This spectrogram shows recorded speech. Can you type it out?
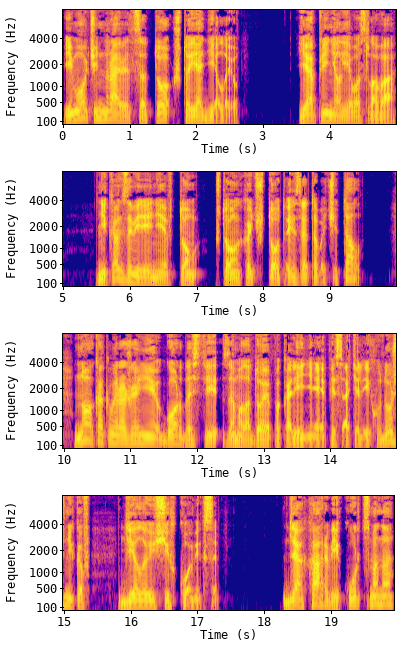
Ему очень нравится то, что я делаю. Я принял его слова не как заверение в том, что он хоть что-то из этого читал, но как выражение гордости за молодое поколение писателей и художников, делающих комиксы. Для Харви Курцмана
